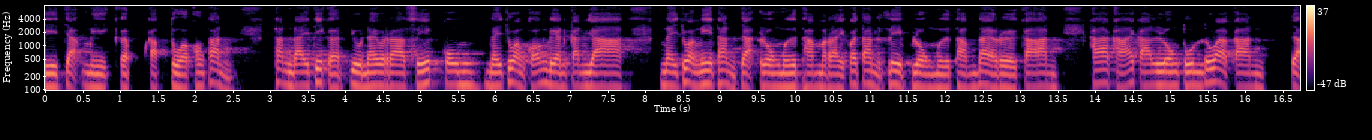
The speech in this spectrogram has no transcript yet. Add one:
ดีๆ จะมีเกับกับตัวของท่าน ท่านใดที่เกิดอยู่ในราศีกุมในช่วงของเดือนกันยา ในช่วงนี้ท่านจะลงมือทำอะไรก็ท่านรีบลงมือทำได้เลยการ ค้าขายการลงทุนหรือว่าการจะ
